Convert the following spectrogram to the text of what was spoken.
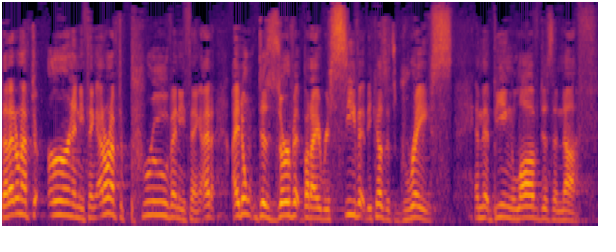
That I don't have to earn anything. I don't have to prove anything. I, I don't deserve it, but I receive it because it's grace, and that being loved is enough.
